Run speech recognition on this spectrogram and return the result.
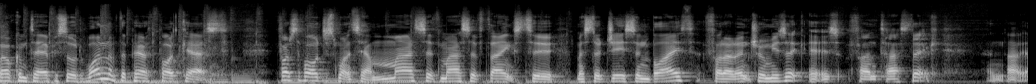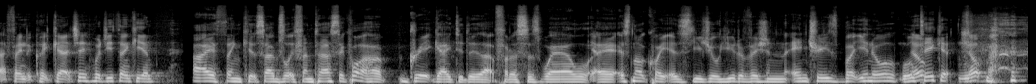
Welcome to episode one of the Perth podcast. First of all, I just want to say a massive, massive thanks to Mr. Jason Blyth for our intro music. It is fantastic, and I, I find it quite catchy. What do you think, Ian? I think it's absolutely fantastic. What a great guy to do that for us as well. Yeah. Uh, it's not quite his usual Eurovision entries, but you know, we'll Nope. take it. Nope,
